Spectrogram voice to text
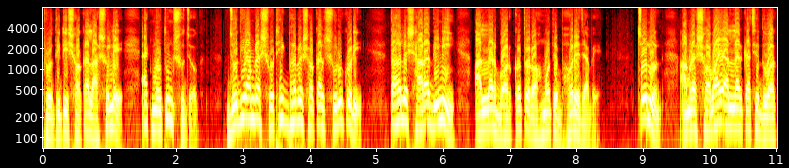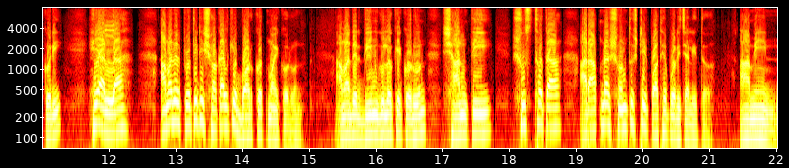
প্রতিটি সকাল আসলে এক নতুন সুযোগ। যদি আমরা সঠিকভাবে সকাল শুরু করি, তাহলে সারা দিনই আল্লাহর বরকত রহমতে ভরে যাবে। চলুন, আমরা সবাই আল্লাহর কাছে দোয়া করি। হে আল্লাহ, আমাদের প্রতিটি সকালকে বরকতময় করুন। আমাদের দিনগুলোকে করুন শান্তি, সুস্থতা আর আপনার সন্তুষ্টির পথে পরিচালিত। আমিন।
